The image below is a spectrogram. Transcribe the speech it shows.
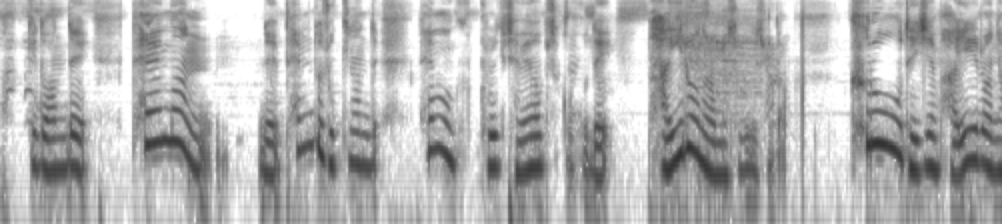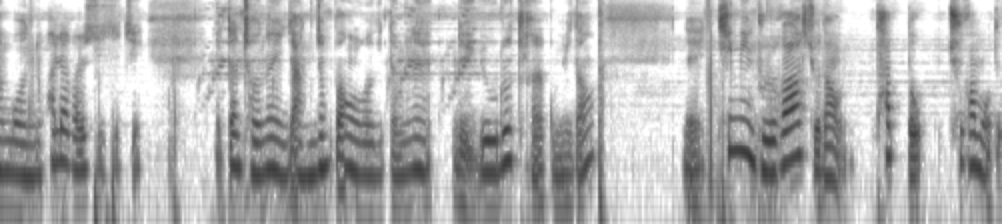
같기도 한데 팸은 네, 팸도 좋긴 한데 팸은 그- 그렇게 재미없을 것 같고 네, 바이런을 한번 써보겠습니다. 크로우 대신 바이런이 한번 활약할 수 있을지 일단 저는 이제 안전빵으로 가기 때문에 네, 요렇게 갈 겁니다. 네, 티밍 불가 쇼다운 탑독 추가 모드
